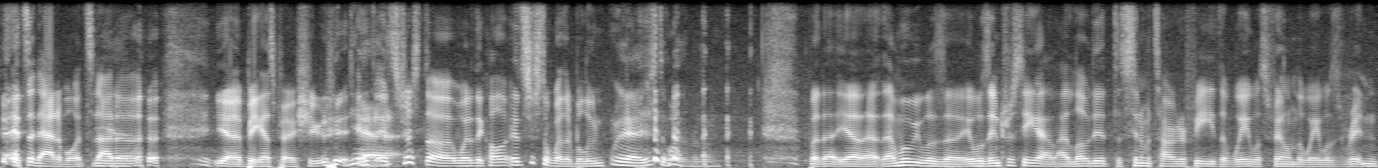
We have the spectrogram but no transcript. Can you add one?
it's an animal it's not a yeah a big ass parachute It's- Yeah. it's, just a what do they call it it's just a weather balloon yeah, just a weather balloon. but that yeah that, that movie was uh, it was interesting I, I loved it the cinematography the way it was filmed the way it was written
